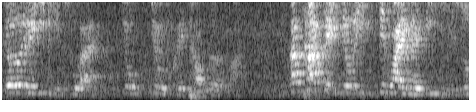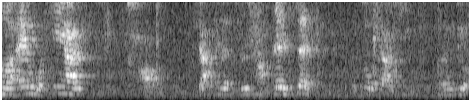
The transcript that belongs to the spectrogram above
丢一个议题出来就就可以讨论了嘛。那他可以丢一另外一个议题说，哎，我现在要考讲那个职场认证的重要性，那就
